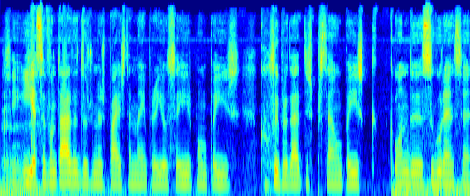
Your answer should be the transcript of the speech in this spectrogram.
Eh, Sim, e essa vontade dos meus pais também para eu sair para um país com liberdade de expressão, um país que- onde a segurança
